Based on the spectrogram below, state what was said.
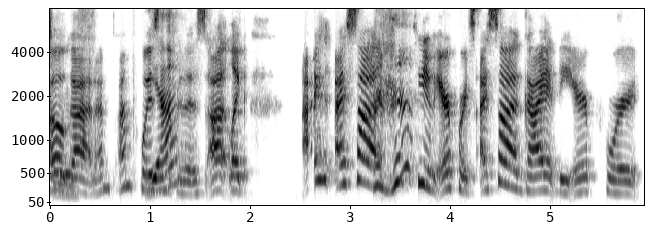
oh of- God, I'm I'm poisoned Yeah? for this. I, like, I I saw speaking of airports, I saw a guy at the airport.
